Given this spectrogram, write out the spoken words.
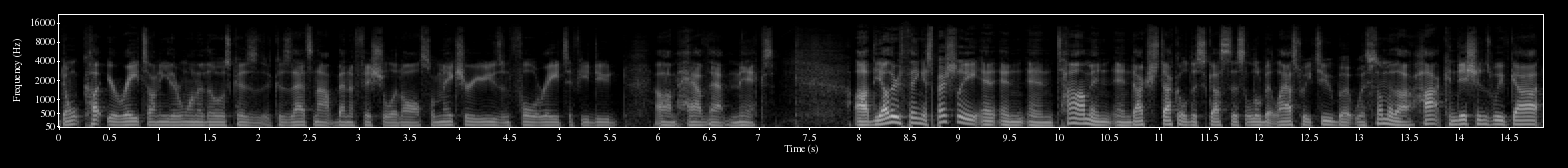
don't cut your rates on either one of those because because that's not beneficial at all. So make sure you're using full rates if you do um, have that mix. Uh, the other thing, especially, and, and, and Tom and, and Dr. Steckel discussed this a little bit last week too, but with some of the hot conditions we've got,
